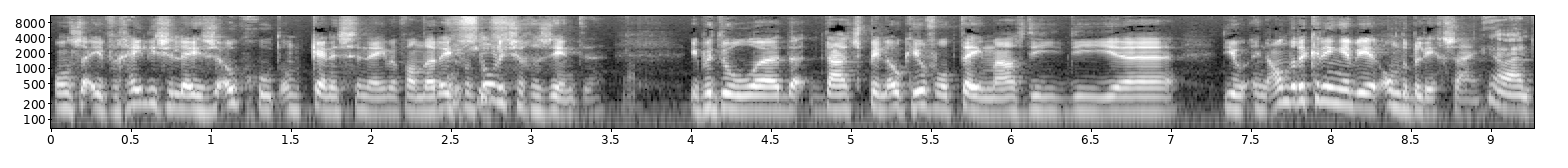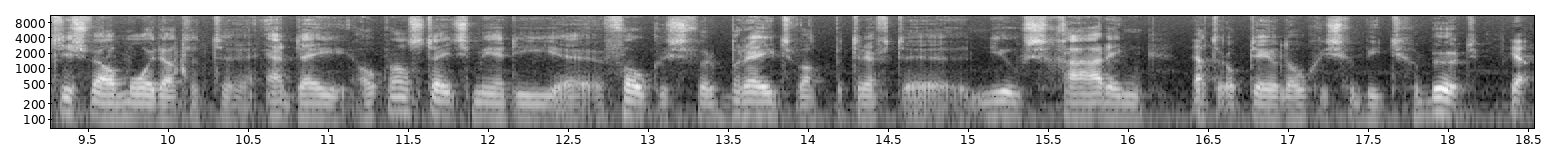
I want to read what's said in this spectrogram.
onze evangelische lezers ook goed om kennis te nemen van de reformatorische gezinten. Ja. Ik bedoel, da- daar spelen ook heel veel thema's die, die, die in andere kringen weer onderbelicht zijn. Ja, en het is wel mooi dat het eh, RD ook wel steeds meer die eh, focus verbreedt wat betreft eh nieuwsgaring, wat er op theologisch gebied gebeurt. Ja.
